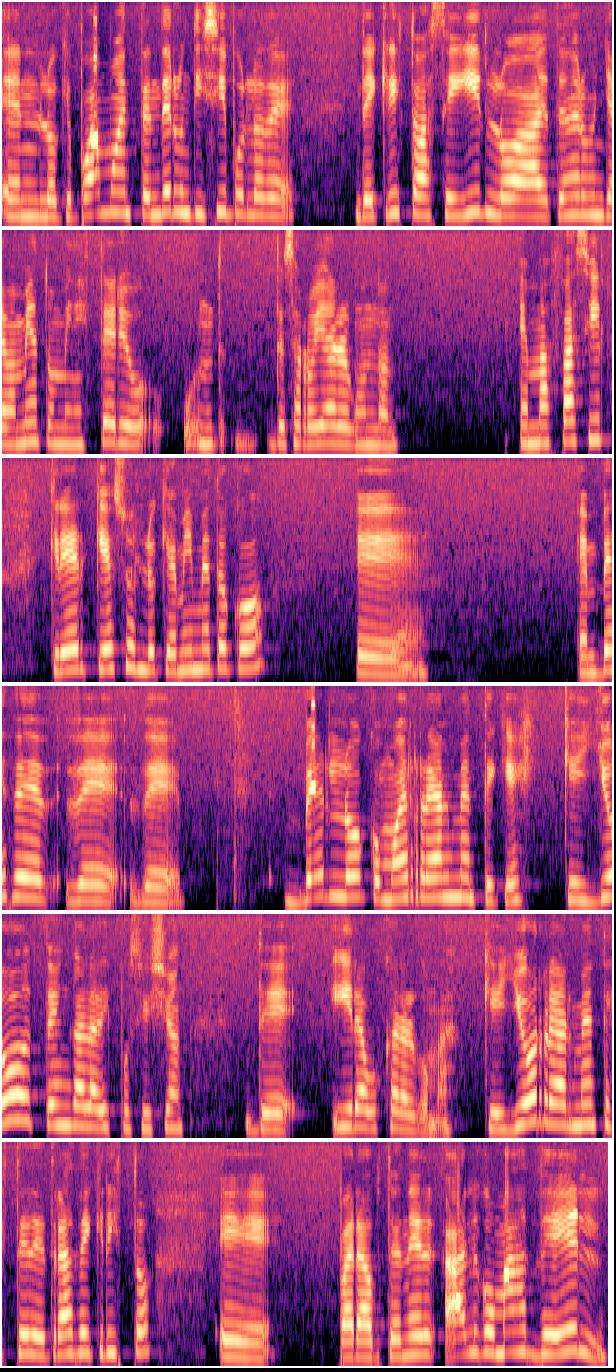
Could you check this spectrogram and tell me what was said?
en lo que podamos entender un discípulo de, de Cristo a seguirlo, a tener un llamamiento, un ministerio, desarrollar algún don. Es más fácil creer que eso es lo que a mí me tocó eh, en vez de, verlo como es realmente, que es que yo tenga la disposición de ir a buscar algo más, que yo realmente esté detrás de Cristo eh, para obtener algo más de Él,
